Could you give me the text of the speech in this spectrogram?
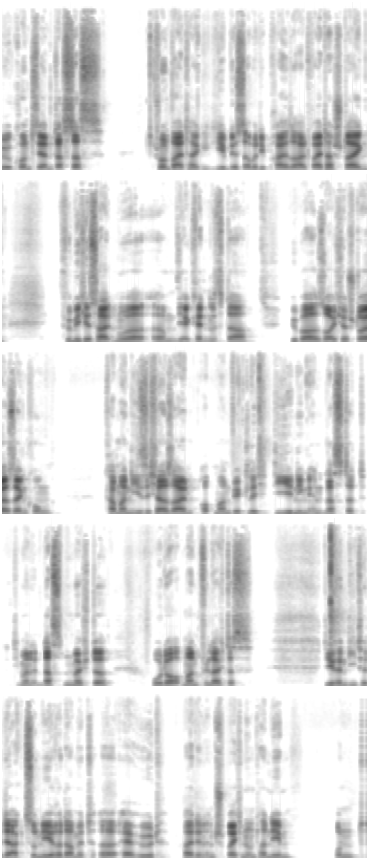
Ölkonzernen, dass das schon weitergegeben ist, aber die Preise halt weiter steigen. Für mich ist halt nur ähm, die Erkenntnis da, über solche Steuersenkungen kann man nie sicher sein, ob man wirklich diejenigen entlastet, die man entlasten möchte, oder ob man vielleicht das, die Rendite der Aktionäre damit äh, erhöht bei den entsprechenden Unternehmen. Und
